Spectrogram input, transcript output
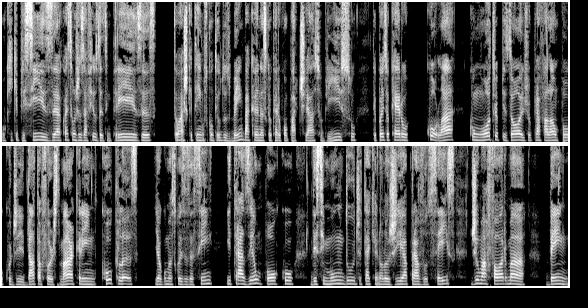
o que, que precisa, quais são os desafios das empresas. Então, acho que tem uns conteúdos bem bacanas que eu quero compartilhar sobre isso. Depois eu quero colar com outro episódio para falar um pouco de Data First Marketing, cookies e algumas coisas assim, e trazer um pouco desse mundo de tecnologia para vocês de uma forma bem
